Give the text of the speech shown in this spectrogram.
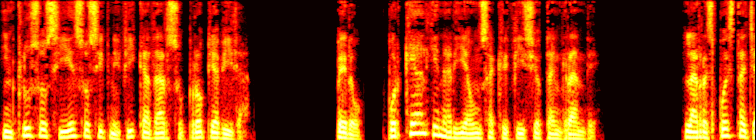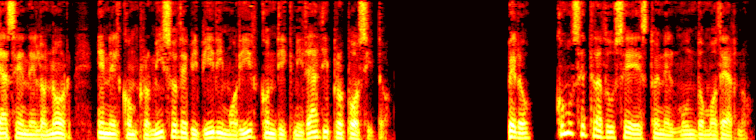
incluso si eso significa dar su propia vida. Pero, ¿por qué alguien haría un sacrificio tan grande? La respuesta yace en el honor, en el compromiso de vivir y morir con dignidad y propósito. Pero, ¿cómo se traduce esto en el mundo moderno?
